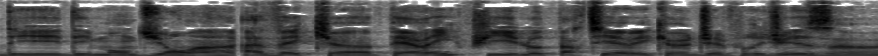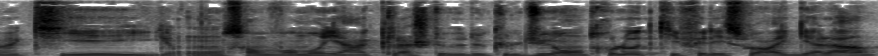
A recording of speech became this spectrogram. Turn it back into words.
des, des mendiants hein, avec Perry, puis l'autre partie avec euh, Jeff Bridges, euh, qui est, on sent vraiment il y a un clash de, de culture entre l'autre qui fait les soirées gala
